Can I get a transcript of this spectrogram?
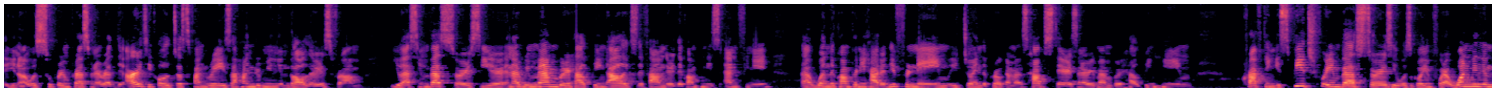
you know, I was super impressed when I read the article, just fundraised $100 million from US investors here. And I remember helping Alex, the founder, of the company's Infinite. Uh, when the company had a different name, we joined the program as Hubstairs, and I remember helping him crafting his speech for investors. He was going for a $1 million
